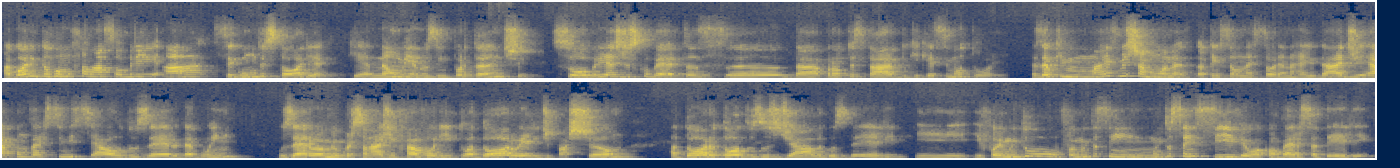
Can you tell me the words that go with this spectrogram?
Agora, então, vamos falar sobre a segunda história, que é não menos importante, sobre as descobertas uh, da Protostar, do que, que é esse motor. Mas é o que mais me chamou a atenção na história, na realidade, é a conversa inicial do Zero da Gwen. O Zero é o meu personagem favorito, adoro ele de paixão, adoro todos os diálogos dele e, e, foi muito, foi muito assim, muito sensível a conversa dele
